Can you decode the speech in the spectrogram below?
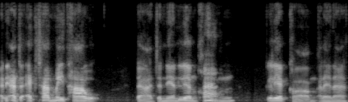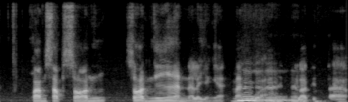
อันนี้อาจจะ action ไม่เท่า แต่อาจจะเน้นเรื่องของเรียกของอะไรนะ ความซับซ้อน ซ่อนเงื่อนอะไรอย่างเงี้ย มากกว่าอืมอืมอืมเราติดตาม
